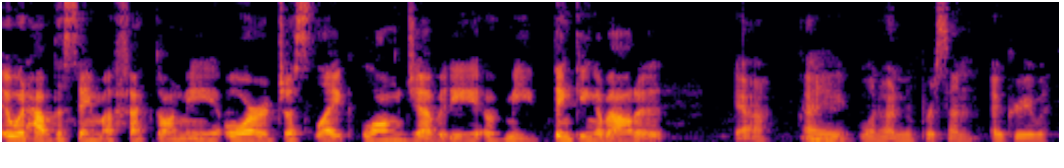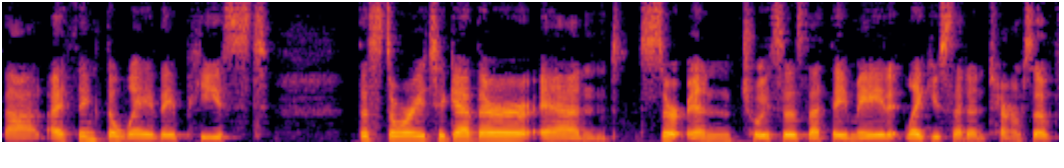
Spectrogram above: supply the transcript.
it would have the same effect on me or just like longevity of me thinking about it. Yeah, I mm-hmm. 100% agree with that. I think the way they pieced the story together and certain choices that they made, like you said, in terms of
